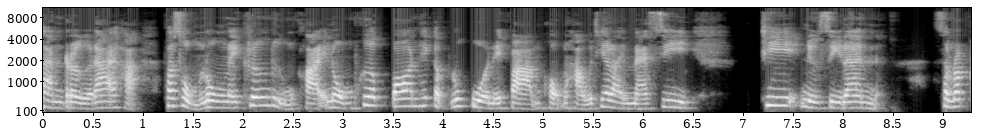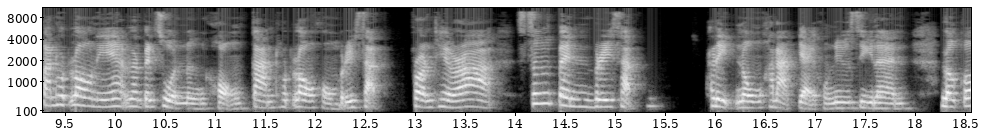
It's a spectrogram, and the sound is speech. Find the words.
การเรอได้ค่ะ ผสมลงในเครื่องดื่มคล้ายนมเพื่อป้อนให้กับลูกวัวในฟาร์มของมหาวิทยาลัยแมสซี่ที่นิวซีแลนด์สำหรับการทดลองนี้มันเป็นส่วนหนึ่งของการทดลองของบริษัท Fonterra ซึ่งเป็นบริษัท ผลิตนมขนาดใหญ่ของนิวซีแลนด์ แล้วก็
